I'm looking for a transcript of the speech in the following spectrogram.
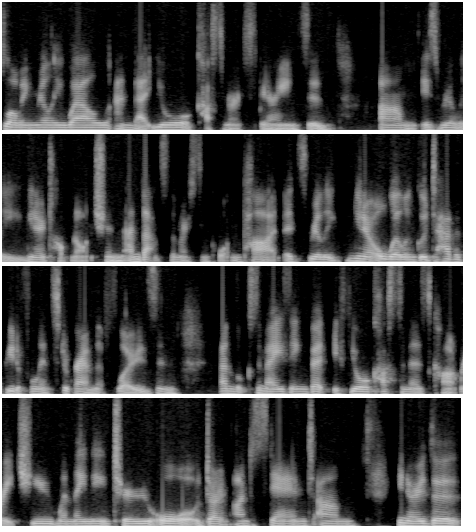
flowing really well, and that your customer experiences um, is really you know top notch and and that's the most important part it's really you know all well and good to have a beautiful instagram that flows and and looks amazing. But if your customers can't reach you when they need to or don't understand, um, you know, the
